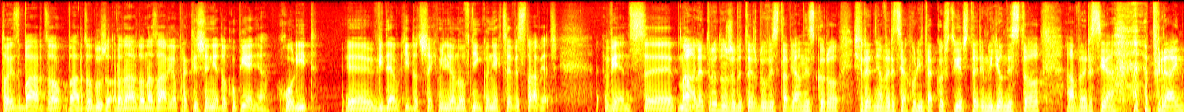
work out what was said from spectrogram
To jest bardzo, bardzo dużo. Ronaldo Nazario praktycznie nie do kupienia. Hulit, widełki do 3 milionów nikt go nie chce wystawiać. Więc y, No mamy ale trudno, żeby też był wystawiany, skoro średnia wersja Hulita kosztuje 4 miliony 100, a wersja Prime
